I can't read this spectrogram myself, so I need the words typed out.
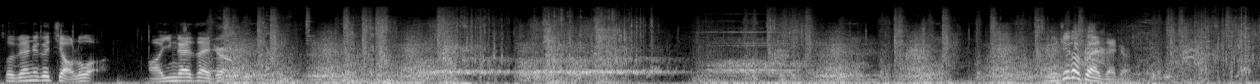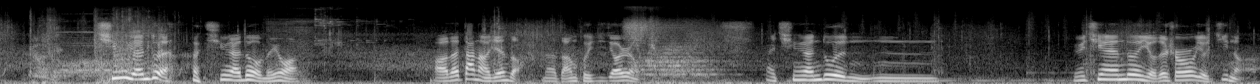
左边这个角落啊，应该在这儿。们这个怪在这儿。清源盾，清源盾我没用啊。好的，大脑先走。那咱们回去交任务。那清源盾，嗯，因为清源盾有的时候有技能啊。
